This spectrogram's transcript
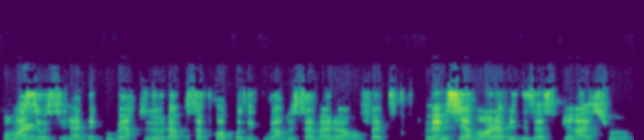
pour moi, c'est aussi la découverte, la, sa propre découverte de sa valeur, en fait. Même si avant, elle avait des aspirations,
